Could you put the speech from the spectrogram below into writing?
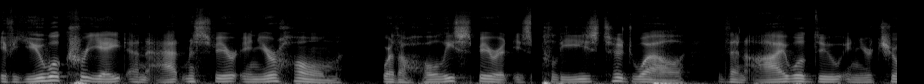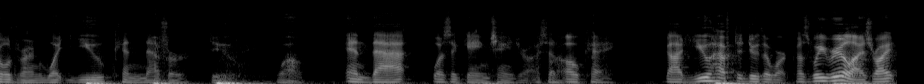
if you will create an atmosphere in your home where the Holy Spirit is pleased to dwell, then I will do in your children what you can never do. Wow. And that was a game changer. I said, wow. okay, God, you have to do the work. Because we realize, right?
